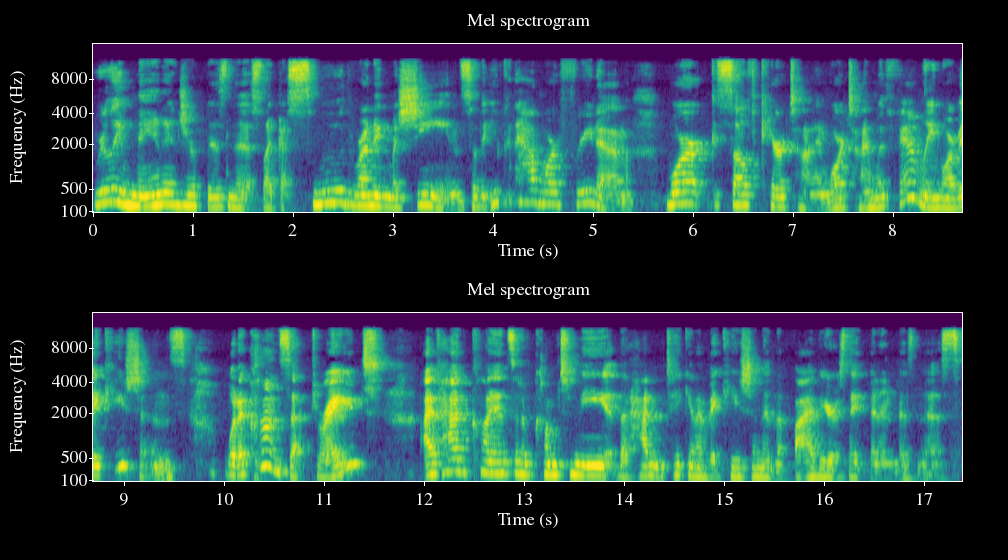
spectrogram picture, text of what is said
really manage your business like a smooth running machine so that you can have more freedom, more self-care time, more time with family, more vacations. What a concept, right? I've had clients that have come to me that hadn't taken a vacation in the five years they've been in business.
